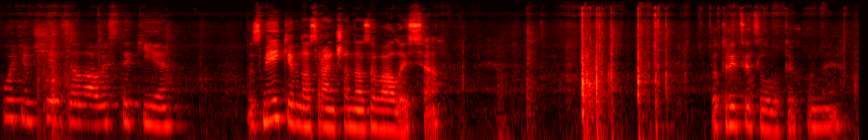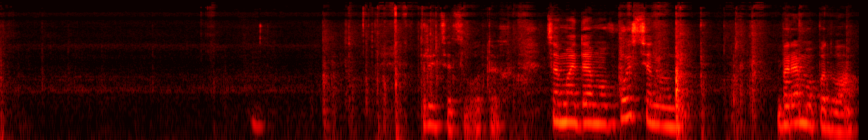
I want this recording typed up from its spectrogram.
Потім ще взяла ось такі змійки в нас раніше називалися. По 30 злотих вони. 30 злотих. Це ми йдемо в гості, ну беремо по два.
